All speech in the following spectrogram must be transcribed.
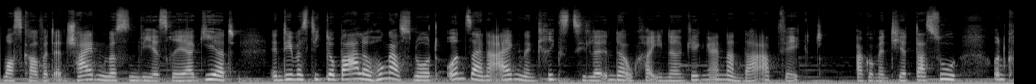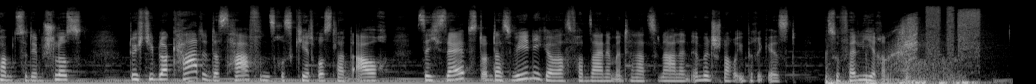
Moskau wird entscheiden müssen, wie es reagiert, indem es die globale Hungersnot und seine eigenen Kriegsziele in der Ukraine gegeneinander abwägt, argumentiert Dassu und kommt zu dem Schluss, durch die Blockade des Hafens riskiert Russland auch, sich selbst und das wenige, was von seinem internationalen Image noch übrig ist, zu verlieren.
